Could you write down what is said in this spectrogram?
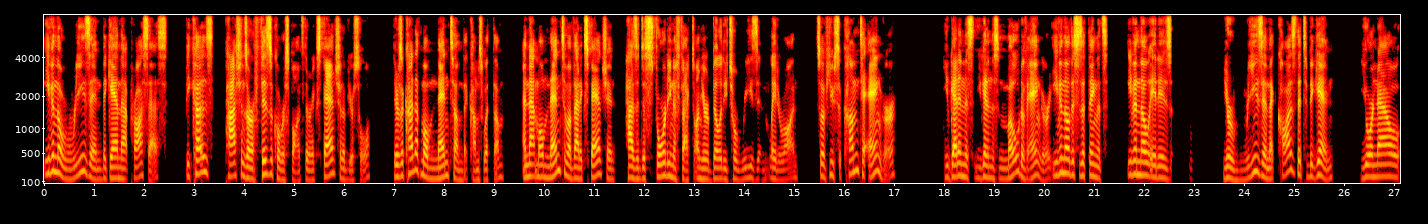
even though reason began that process, because passions are a physical response, they're an expansion of your soul, there's a kind of momentum that comes with them. And that momentum of that expansion has a distorting effect on your ability to reason later on. So if you succumb to anger, you get in this you get in this mode of anger even though this is a thing that's even though it is your reason that caused it to begin you're now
